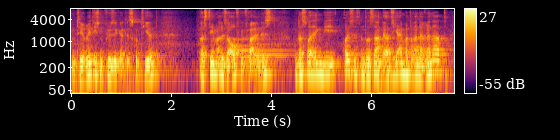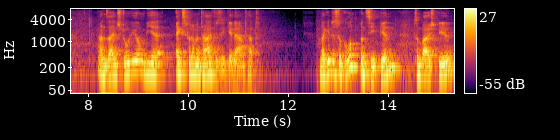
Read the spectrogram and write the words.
einem theoretischen Physiker diskutiert, was dem alles so aufgefallen ist. Und das war irgendwie äußerst interessant. Er hat sich einfach daran erinnert, an sein Studium, wie er Experimentalphysik gelernt hat. Und da gibt es so Grundprinzipien, zum Beispiel,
